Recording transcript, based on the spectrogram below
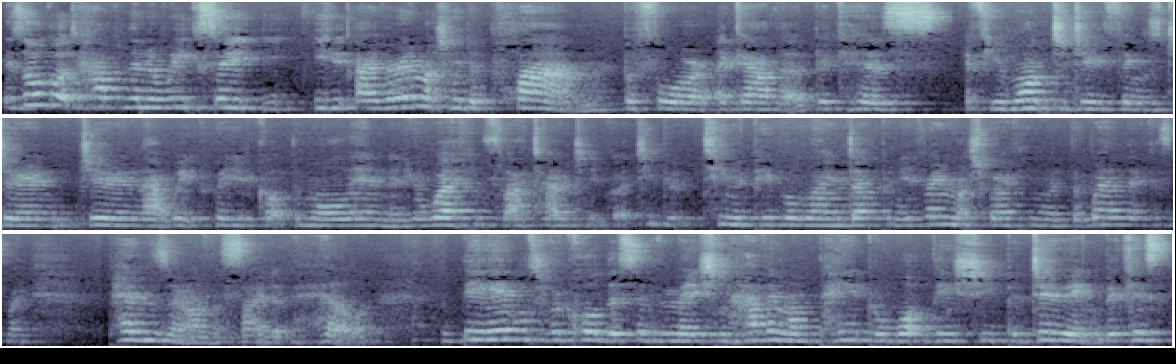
it's all got to happen in a week. So you, you, I very much need a plan before a gather because if you want to do things during during that week where you've got them all in and you're working flat out and you've got a team, of people lined up and you're very much working with the weather because my pens are on the side of the hill. Being able to record this information, having on paper what these sheep are doing because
